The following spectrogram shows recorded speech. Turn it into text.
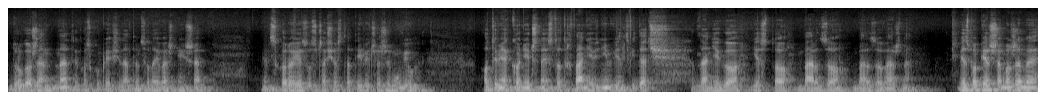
drugorzędne, tylko skupia się na tym, co najważniejsze. Więc skoro Jezus w czasie ostatniej wieczerzy mówił o tym, jak konieczne jest to trwanie w Nim, więc widać, dla Niego jest to bardzo, bardzo ważne. Więc po pierwsze możemy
